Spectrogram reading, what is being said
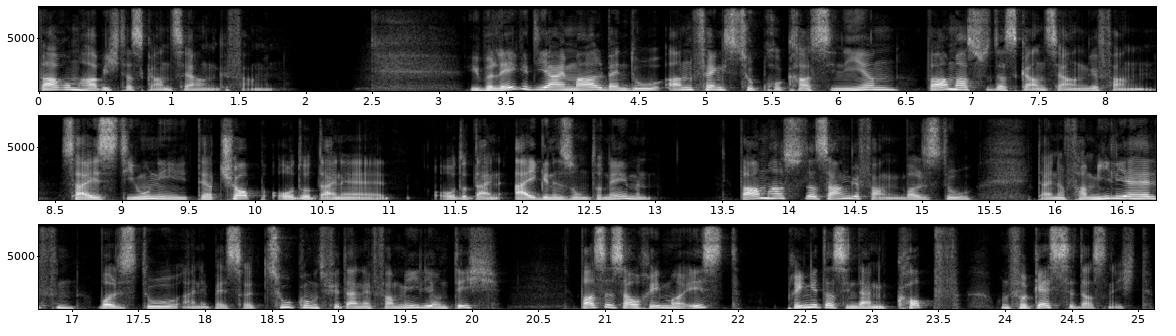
warum habe ich das Ganze angefangen? Überlege dir einmal, wenn du anfängst zu prokrastinieren, warum hast du das Ganze angefangen? Sei es die Uni, der Job oder, deine, oder dein eigenes Unternehmen. Warum hast du das angefangen? Wolltest du deiner Familie helfen? Wolltest du eine bessere Zukunft für deine Familie und dich? Was es auch immer ist, bringe das in deinen Kopf und vergesse das nicht.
